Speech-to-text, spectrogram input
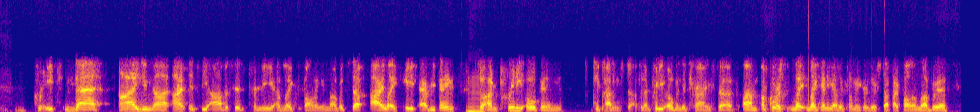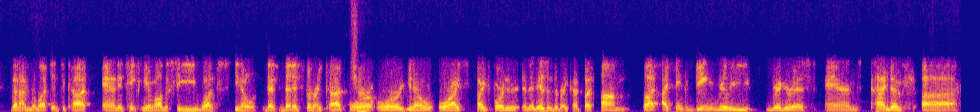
great that I do not. I it's the opposite for me of like falling in love with stuff. I like hate everything, Mhm. so I'm pretty open to cutting stuff, and I'm pretty open to trying stuff. Um, of course, like like any other filmmaker, there's stuff I fall in love with that I'm reluctant to cut, and it takes me a while to see what's you know that that it's the right cut, or Sure. or you know, or I fight for it and it isn't the right cut. But um, but I think being really rigorous and kind of uh,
